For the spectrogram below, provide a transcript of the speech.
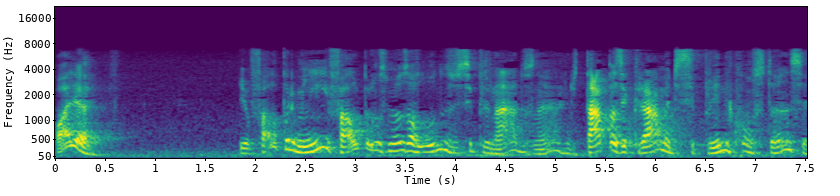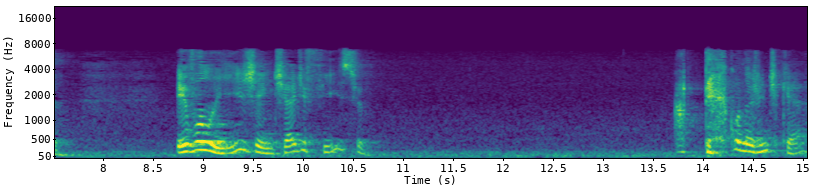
Olha, eu falo por mim e falo pelos meus alunos disciplinados, né? De tapas e crama, disciplina e constância. Evoluir, gente, é difícil. Até quando a gente quer.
